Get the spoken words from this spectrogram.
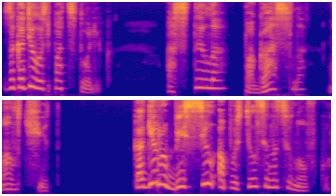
закатилась под столик. Остыла, погасла, молчит. Кагеру без сил опустился на циновку.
